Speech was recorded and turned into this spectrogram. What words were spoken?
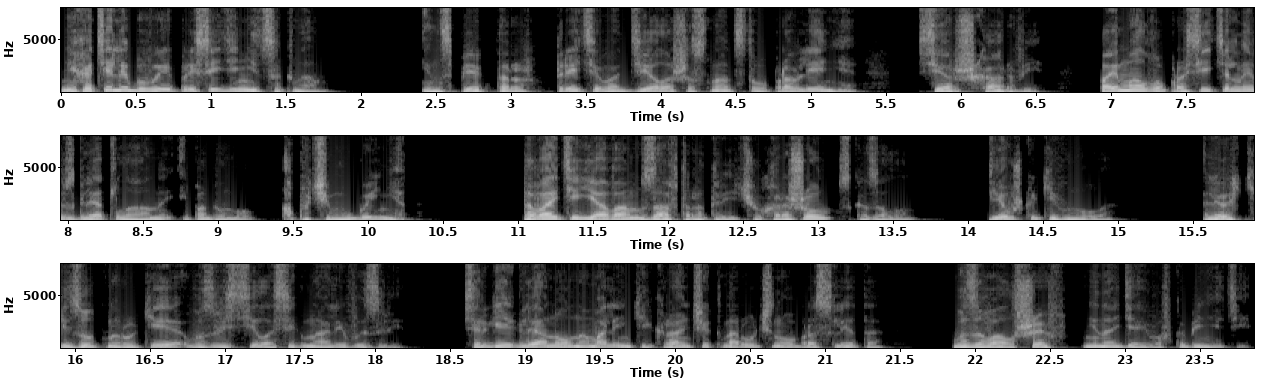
Не хотели бы вы присоединиться к нам? Инспектор третьего отдела 16 управления, Серж Харви, поймал вопросительный взгляд Ланы и подумал, а почему бы и нет? «Давайте я вам завтра отвечу, хорошо?» — сказал он. Девушка кивнула. Легкий зуд на руке возвестил о сигнале вызове. Сергей глянул на маленький экранчик наручного браслета —— вызывал шеф, не найдя его в кабинете.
